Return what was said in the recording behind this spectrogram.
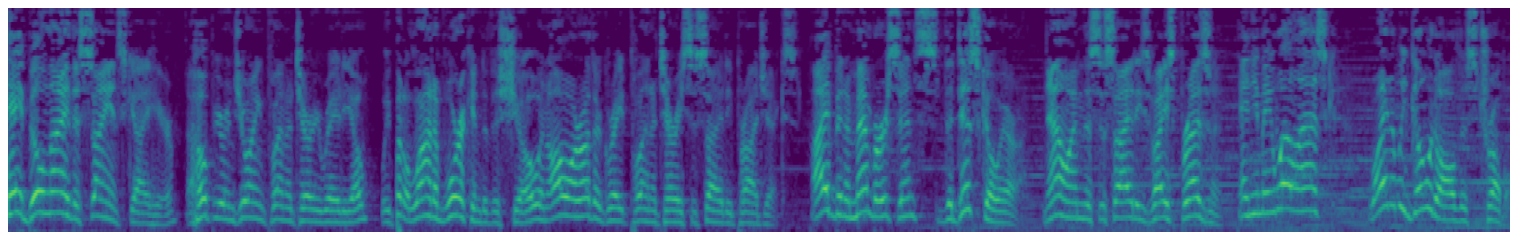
hey, Bill Nye, the science guy here. I hope you're enjoying Planetary Radio. We put a lot of work into this show and all our other great Planetary Society projects. I've been a member since the disco era. Now I'm the Society's vice president. And you may well ask, why do we go to all this trouble?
